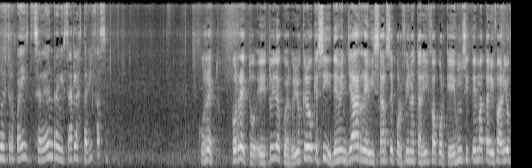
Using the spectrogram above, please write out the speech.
nuestro país se deben revisar las tarifas? Correcto, correcto, estoy de acuerdo. Yo creo que sí, deben ya revisarse por fin las tarifas porque es un sistema tarifario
